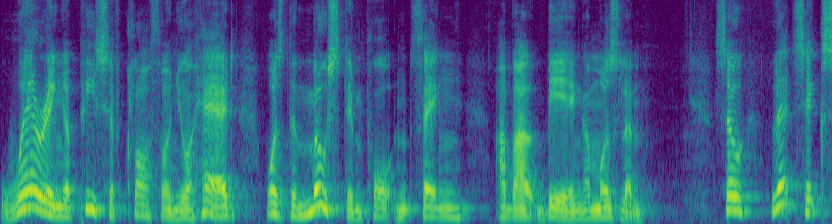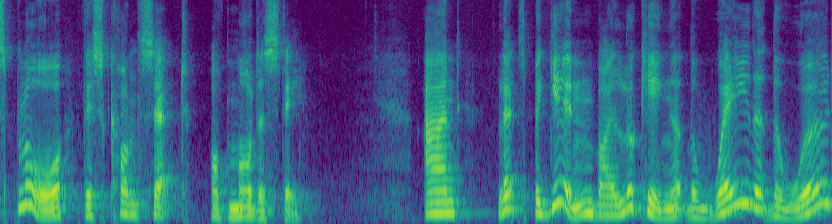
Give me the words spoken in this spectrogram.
wearing a piece of cloth on your head was the most important thing about being a Muslim. So let's explore this concept of modesty. And let's begin by looking at the way that the word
